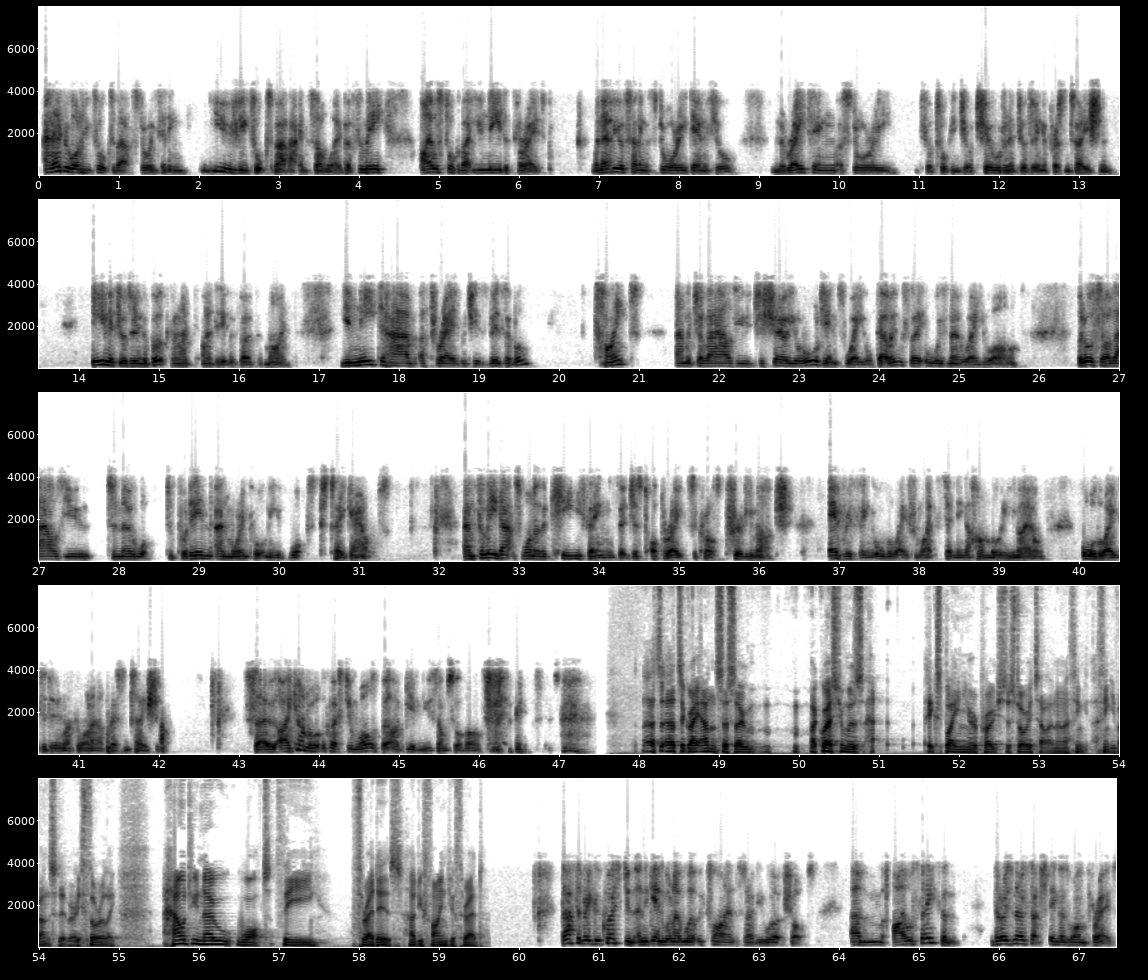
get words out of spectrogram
And everyone who talks about storytelling usually talks about that in some way. But for me, I always talk about you need a thread. Whenever you're telling a story, again, if you're narrating a story, if you're talking to your children, if you're doing a presentation, even if you're doing a book, and I, I did it with both of mine, you need to have a thread which is visible, tight, and which allows you to show your audience where you're going so they always know where you are, but also allows you to know what to put in and, more importantly, what to take out. And for me, that's one of the key things that just operates across pretty much everything, all the way from like sending a humble email all the way to doing like a one hour presentation. So I can't remember what the question was, but I've given you some sort of answer. That's, that's a great answer. So my question was explain your approach to storytelling, and I think I think you've answered it very thoroughly. How do you know what the thread is? How do you find your thread? That's a very good question. And again, when I work with clients and I do workshops, um, I will say to them, there is no such thing as one thread.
